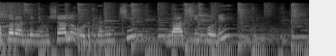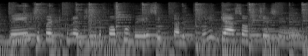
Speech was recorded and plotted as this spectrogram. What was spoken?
ఒక రెండు నిమిషాలు ఉడకనించి ఇలాచీ పొడి వేయించి పెట్టుకున్న జీడిపప్పు వేసి కలుపుకొని గ్యాస్ ఆఫ్ చేసేయాలి.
